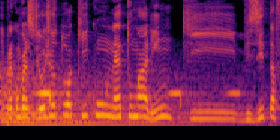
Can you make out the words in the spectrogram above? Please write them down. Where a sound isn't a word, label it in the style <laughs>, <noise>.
E para a conversa de hoje eu tô aqui com o Neto Marim, que visita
